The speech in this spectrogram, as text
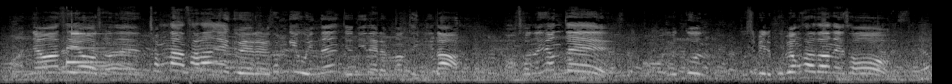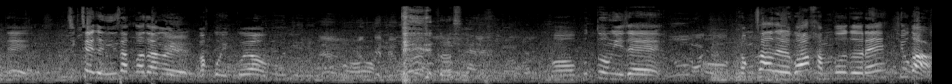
어, 안녕하세요. 저는 청란 사랑의 교회를 섬기고 있는 윤인의 랩런트입니다. 어, 저는 현재 어, 육군 51 보병사단에서 네, 직책은 인사과장을 맡고 있고요. 그렇습니다. 어, 보통 이제 어, 병사들과 간부들의 휴가,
